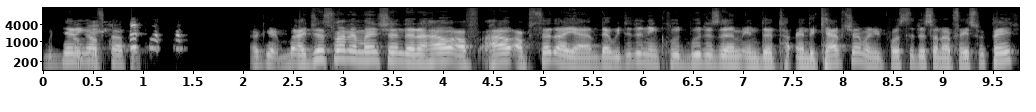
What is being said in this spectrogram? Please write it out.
We're getting okay. off topic. Okay, but I just want to mention that how how upset I am that we didn't include Buddhism in the in the caption when we posted this on our Facebook page,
